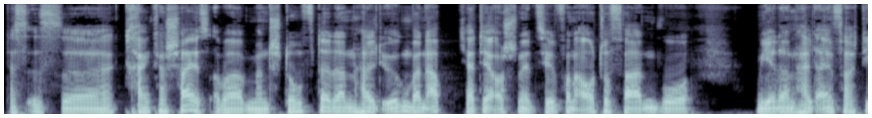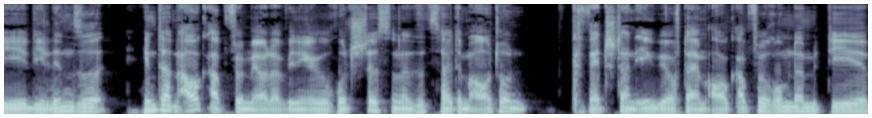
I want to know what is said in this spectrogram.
das ist äh, kranker Scheiß. Aber man stumpft da dann halt irgendwann ab. Ich hatte ja auch schon erzählt von Autofahrten, wo mir dann halt einfach die, die Linse hinter den Augapfel mehr oder weniger gerutscht ist und dann sitzt halt im Auto und quetscht dann irgendwie auf deinem Augapfel rum, damit die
